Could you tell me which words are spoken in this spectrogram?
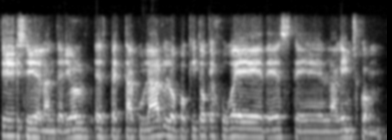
Sí, sí, el anterior espectacular. Lo poquito que jugué de este en la Gamescom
